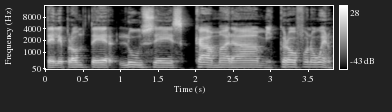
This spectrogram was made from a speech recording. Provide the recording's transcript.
teleprompter, luces, cámara, micrófono, bueno.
